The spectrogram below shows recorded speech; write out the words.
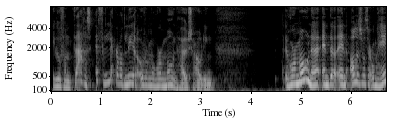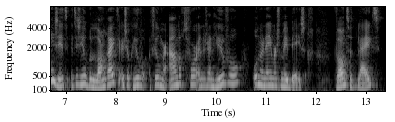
Ik wil vandaag eens even lekker wat leren over mijn hormoonhuishouding hormonen en, en alles wat er omheen zit, het is heel belangrijk. Er is ook heel veel meer aandacht voor en er zijn heel veel ondernemers mee bezig. Want het blijkt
